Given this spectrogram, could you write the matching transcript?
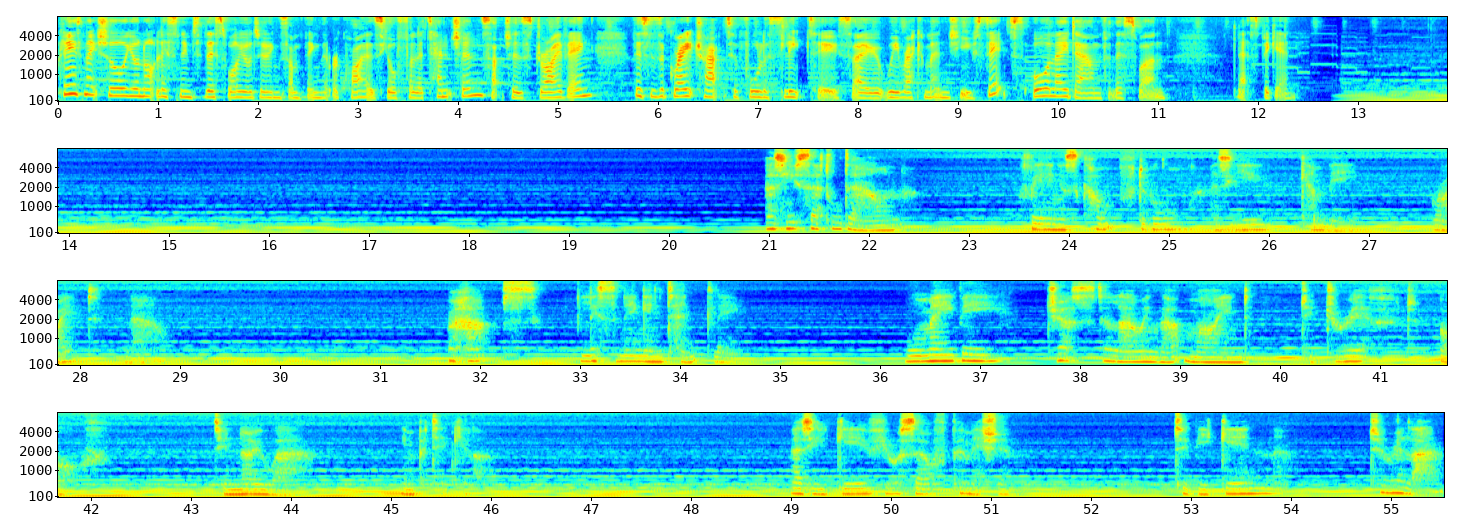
Please make sure you're not listening to this while you're doing something that requires your full attention, such as driving. This is a great track to fall asleep to, so we recommend you sit or lay down for this one. Let's begin. As you settle down, feeling as comfortable as you can be right perhaps listening intently, or maybe just allowing that mind to drift off to nowhere in particular. As you give yourself permission to begin to relax,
